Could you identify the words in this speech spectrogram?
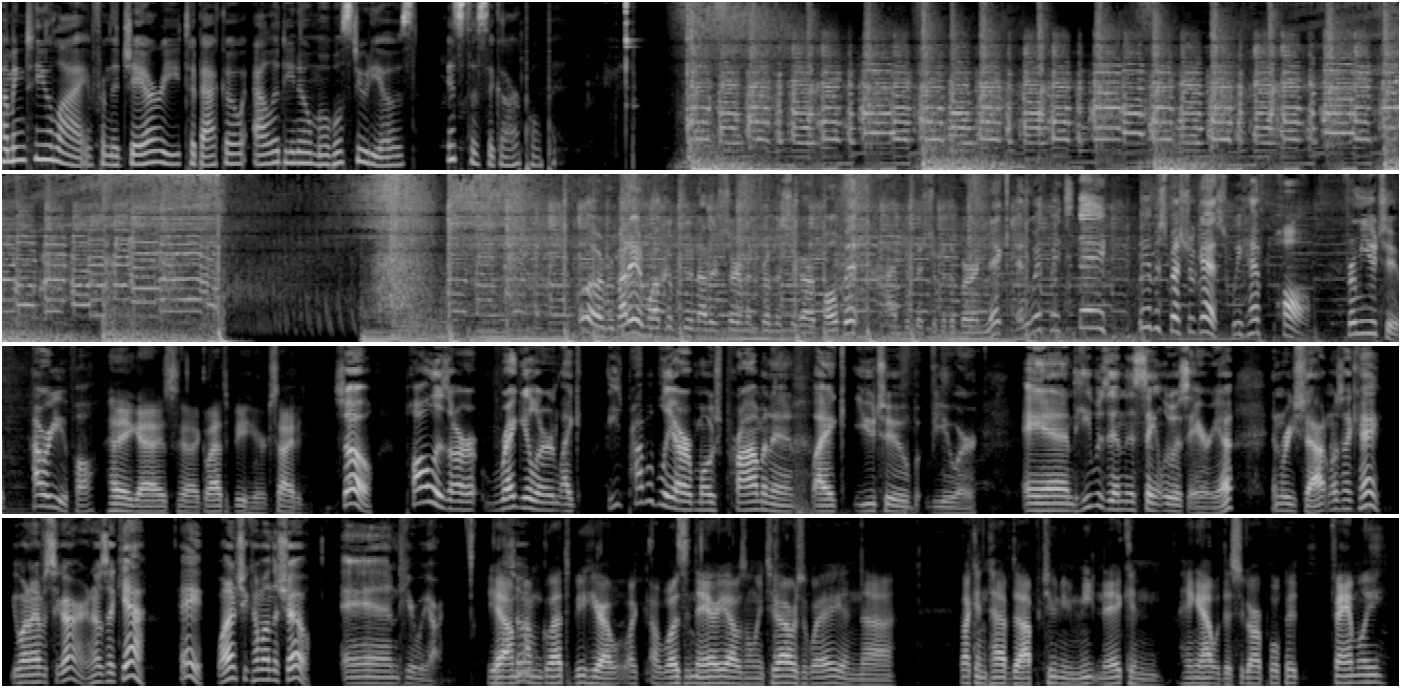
Coming to you live from the JRE Tobacco Aladino Mobile Studios, it's the Cigar Pulpit. Hello, everybody, and welcome to another sermon from the Cigar Pulpit. I'm the Bishop of the Burn, Nick, and with me today we have a special guest. We have Paul from YouTube. How are you, Paul? Hey guys, uh, glad to be here. Excited. So, Paul is our regular, like, he's probably our most prominent, like, YouTube viewer. And he was in this St. Louis area and reached out and was like, hey, you want to have a cigar? And I was like, yeah. Hey, why don't you come on the show? And here we are. Yeah, I'm, So- I'm glad to be here. I, like I was in the area. I was only two hours away, and uh, if I can have the opportunity to meet Nick and hang out with the Cigar Pulpit family,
